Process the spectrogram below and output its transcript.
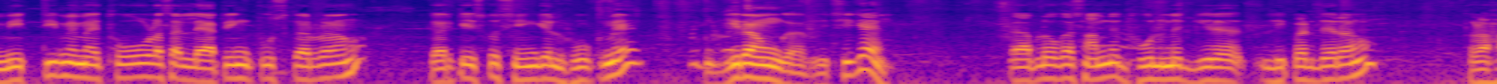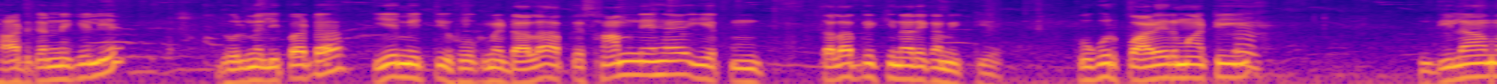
मिट्टी में मैं थोड़ा सा लैपिंग पुश कर रहा हूँ करके इसको सिंगल हुक में गिराऊंगा अभी ठीक है तो आप लोगों का सामने धूल में गिरा लिपट दे रहा हूँ थोड़ा हार्ड करने के लिए धूल में लिपाटा ये मिट्टी हुक में डाला आपके सामने है ये उम, तालाब के किनारे का मिट्टी है পুকুর পাড়ের মাটি দিলাম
